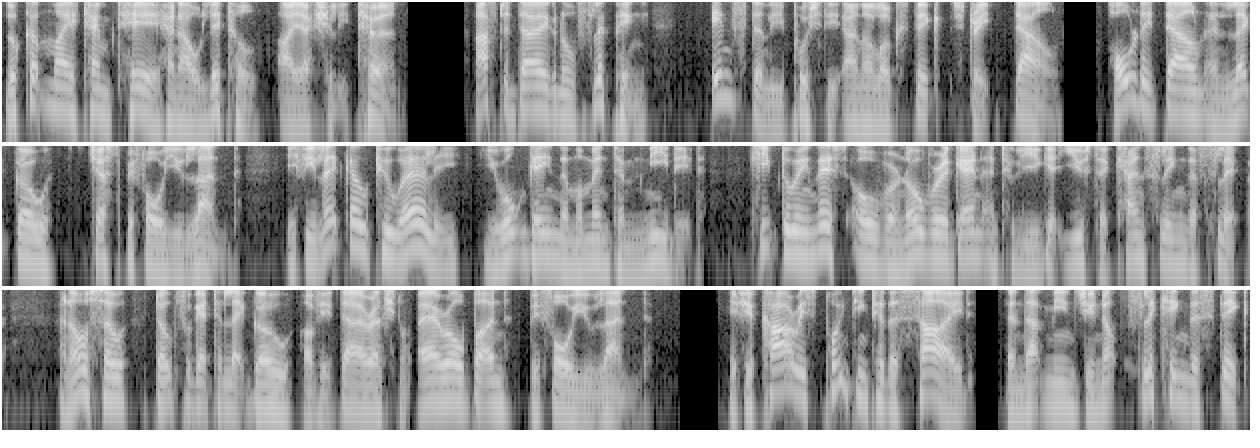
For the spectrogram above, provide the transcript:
Look at my attempt here and how little I actually turn. After diagonal flipping, instantly push the analog stick straight down. Hold it down and let go just before you land. If you let go too early, you won't gain the momentum needed. Keep doing this over and over again until you get used to cancelling the flip. And also, don't forget to let go of your directional air roll button before you land. If your car is pointing to the side, then that means you're not flicking the stick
